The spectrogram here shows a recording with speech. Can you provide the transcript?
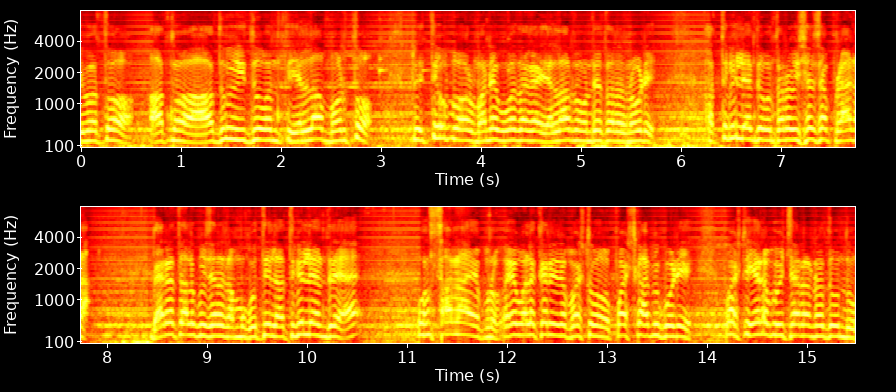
ಇವತ್ತು ಆತ್ಮ ಅದು ಇದು ಅಂತ ಎಲ್ಲ ಮರೆತು ಪ್ರತಿಯೊಬ್ಬ ಅವ್ರ ಮನೆಗೆ ಹೋದಾಗ ಎಲ್ಲರೂ ಒಂದೇ ಥರ ನೋಡಿ ಹತ್ತು ಬಿಲ್ಲೆ ಅಂತ ಒಂಥರ ವಿಶೇಷ ಪ್ರಾಣ. ಬೇರೆ ತಾಲೂಕು ವಿಚಾರ ನಮ್ಗೆ ಗೊತ್ತಿಲ್ಲ. ಹತ್ತು ಬಿಲ್ಲೆ ಅಂದರೆ ಒಂದು ಸ್ಥಾನ ಆಯಪ್ಪನು. ಏ ಒಳಕರೀರ ಫಸ್ಟು ಫಸ್ಟ್ ಕಾಪಿ ಕೊಡಿ. ಫಸ್ಟ್ ಏನಪ್ಪ ವಿಚಾರ ಅನ್ನೋದು ಒಂದು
